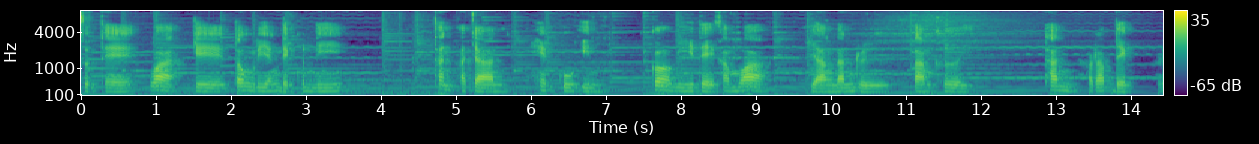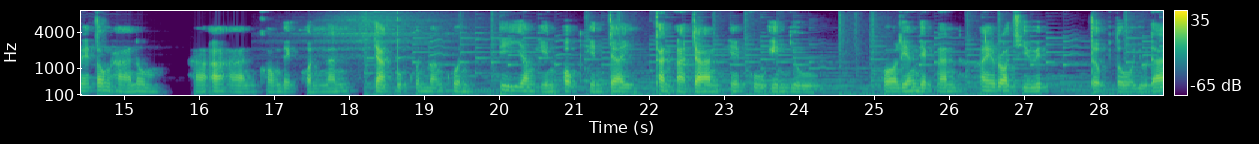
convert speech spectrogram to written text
สุดแท้ว่าเกต้องเลี้ยงเด็กคนนี้ ท่านอาจารย์เฮกกูอิน ก็มีแต่คำว่า อย่างนั้นหรือตามเคย ท่านรับเด็กและต้องหานม หาอาหารของเด็กคนนั้น จากบุคคลบางคนที่ยังเห็นอกเห็นใจ ท่านอาจารย์เฮกูอินอยู่ พอเลี้ยงเด็กนั้นให้รอดชีวิต เติบโตอยู่ได้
